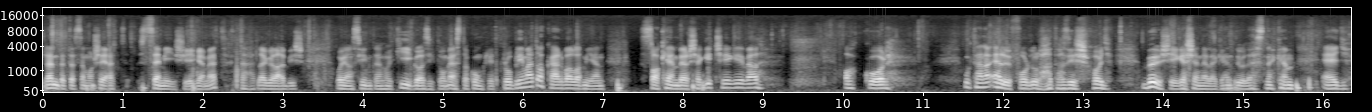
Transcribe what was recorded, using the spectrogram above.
rendbe teszem a saját személyiségemet, tehát legalábbis olyan szinten, hogy kiigazítom ezt a konkrét problémát, akár valamilyen szakember segítségével, akkor utána előfordulhat az is, hogy bőségesen elegendő lesz nekem egy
